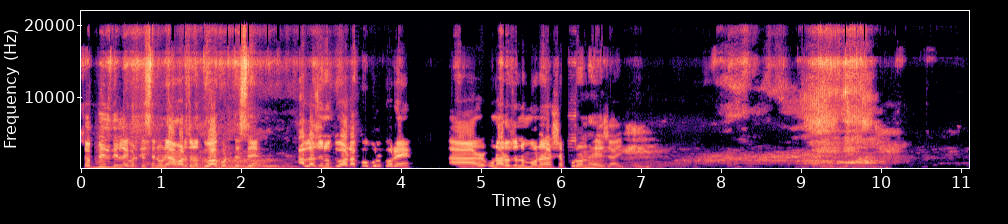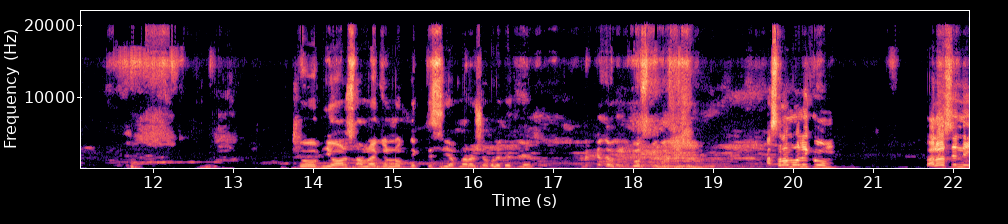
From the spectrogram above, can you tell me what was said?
চব্বিশ দিন লাগে করতেছেন উনি আমার জন্য দোয়া করতেছে। আল্লাহ যেন দোয়াটা কবুল করে আর ওনারও যেন মনের আশা পূরণ হয়ে যায়। তো ভিওর্স আমরা একজন লোক দেখতেছি আপনারা সকলে দেখলেন। আসসালামু আলাইকুম। ভালো আছেন নি?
